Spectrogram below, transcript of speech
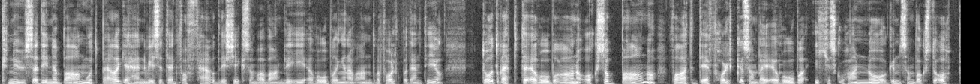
knuse dine barn mot berget' henviser til en forferdelig skikk som var vanlig i erobringen av andre folk på den tida. Da drepte erobrerne også barna for at det folket som ble erobra, ikke skulle ha noen som vokste opp.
